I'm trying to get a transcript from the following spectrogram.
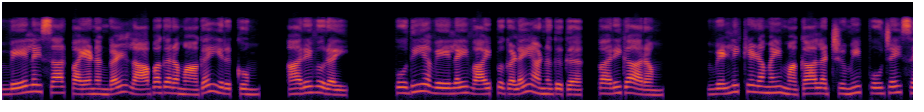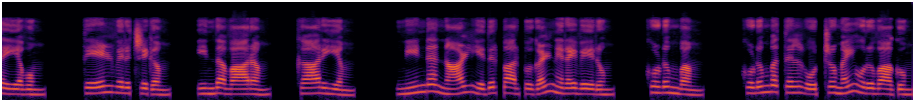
வேலைசார் பயணங்கள் லாபகரமாக இருக்கும். அறிவுரை. புதிய வேலை வாய்ப்புகளை அணுகுக. பரிகாரம். வெள்ளிக்கிழமை மகாலட்சுமி பூஜை செய்யவும். தேள் விருச்சிகம். இந்த வாரம். காரியம். நீண்ட நாள் எதிர்பார்ப்புகள் நிறைவேறும். குடும்பம். குடும்பத்தில் ஒற்றுமை உருவாகும்.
